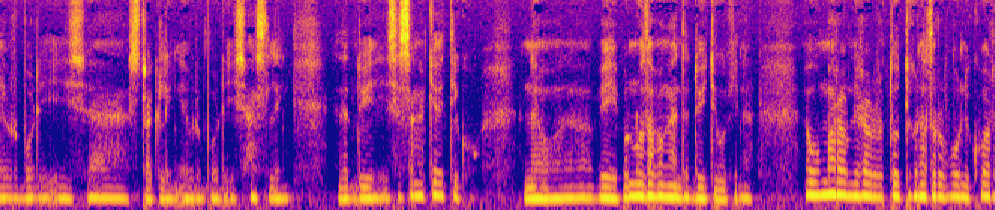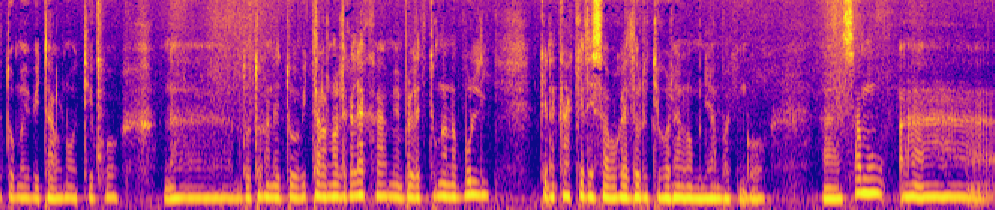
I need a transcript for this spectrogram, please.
everybody is uh, struggling, everybody is hustling, and dui sasanga kere tiko. Na uh, be pono dava nganta dui tiko kina. Au marau ni tō tiko na tarupu ni kuarto mai vitala no tiko, na tō ngana tu vitala no leka leka, me na buli, kina ka kere sa wakai dhuri tiko na lomu ni amba. Uh, Samu, uh,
